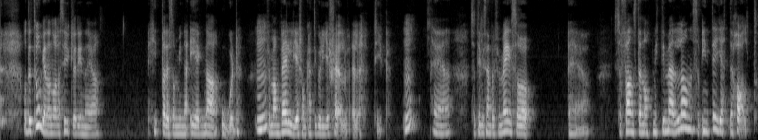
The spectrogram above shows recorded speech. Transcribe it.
och det tog ändå några cykler innan jag hittade som mina egna ord. Mm. För man väljer som kategorier själv, eller typ. Mm. Eh, så till exempel för mig så, eh, så fanns det något mitt emellan som inte är jättehalt.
